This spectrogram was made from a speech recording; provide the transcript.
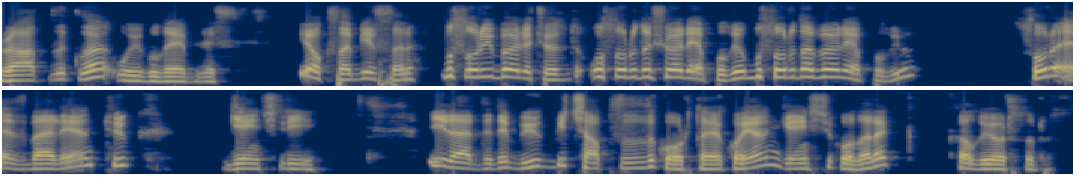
rahatlıkla uygulayabilirsiniz. Yoksa bir sarı bu soruyu böyle çözdü. O soruda şöyle yapılıyor. Bu soruda böyle yapılıyor. Soru ezberleyen Türk gençliği. İleride de büyük bir çapsızlık ortaya koyan gençlik olarak kalıyorsunuz.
